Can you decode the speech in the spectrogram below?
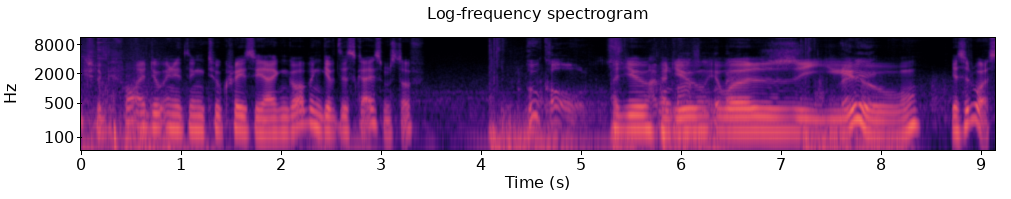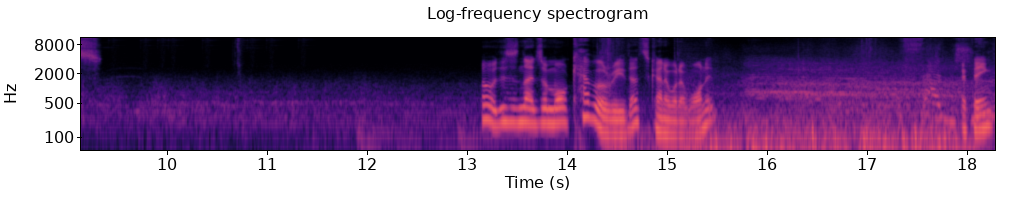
Actually, before I do anything too crazy, I can go up and give this guy some stuff. Who calls? And you, and you, it was you. Yes, it was. Oh, this is Knights of More Cavalry. That's kind of what I wanted. I think.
